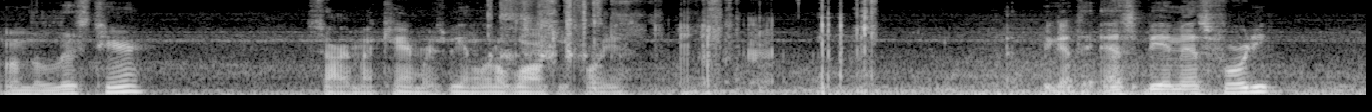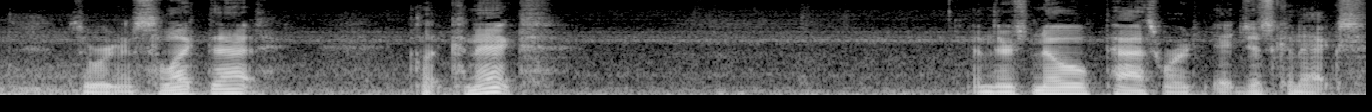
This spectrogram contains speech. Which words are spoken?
on the list here. Sorry, my camera's being a little wonky for you. We got the SBMS 40. So we're gonna select that, click connect, and there's no password, it just connects.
